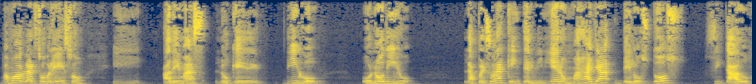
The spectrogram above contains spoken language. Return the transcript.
Vamos a hablar sobre eso y además lo que dijo o no dijo las personas que intervinieron más allá de los dos citados,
